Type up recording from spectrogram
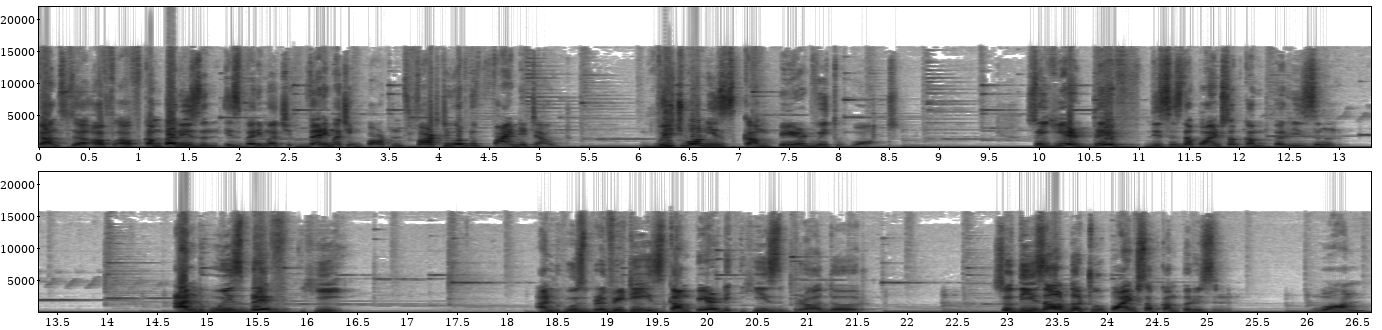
of, of comparison is very much very much important. First you have to find it out. Which one is compared with what? So here brave, this is the points of comparison. And who is brave? He. And whose brevity is compared? His brother. So these are the two points of comparison. One,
